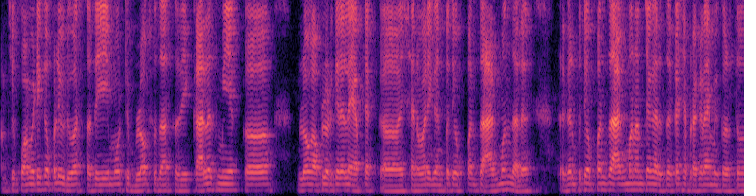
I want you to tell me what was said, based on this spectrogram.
आमचे कॉमेडी कपल व्हिडिओ असतात ते मोठे ब्लॉगसुद्धा असतात. ते कालच मी एक ब्लॉग अपलोड केलेला आहे. आपल्या शनिवारी गणपती बाप्पांचं आगमन झालं. तर गणपती बाप्पांचं आगमन आमच्या घरचं कशा प्रकारे आम्ही करतो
